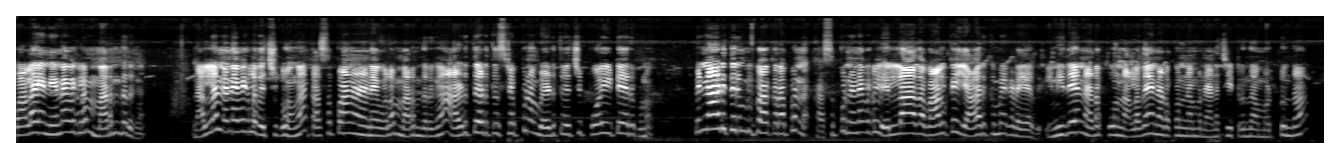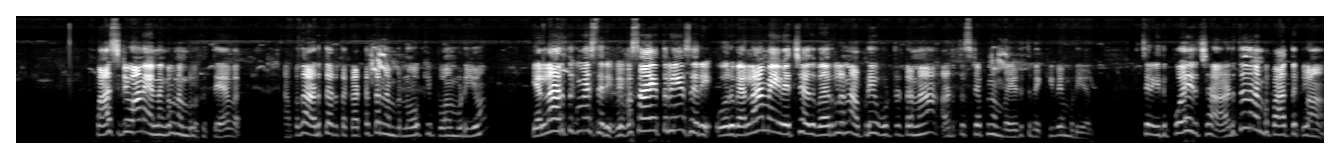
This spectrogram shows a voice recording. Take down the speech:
பழைய நினைவுகளை மறந்துடுங்க நல்ல நினைவுகளை வச்சுக்கோங்க. கசப்பான நினைவுகளை மறந்துடுங்க அடுத்தடுத்த ஸ்டெப்பு நம்ம எடுத்து வச்சு போயிட்டே இருக்கணும். பின்னாடி திரும்பி பார்க்குறப்ப கசப்பு நினைவுகள் இல்லாத வாழ்க்கை யாருக்குமே கிடையாது. இனிதே நடக்கும் நல்லதே நடக்கும்னு நம்ம நினச்சிட்டு இருந்தால் மட்டும்தான் பாசிட்டிவான எண்ணங்கள் நம்மளுக்கு தேவை. அப்போ தான் அடுத்தடுத்த கட்டத்தை நம்ம நோக்கி போக முடியும். எல்லாத்துக்குமே சரி விவசாயத்துலேயும் சரி ஒரு வெள்ளாமையை வச்சு அது வரலன்னு அப்படியே விட்டுட்டோன்னா அடுத்த ஸ்டெப் நம்ம எடுத்து வைக்கவே முடியாது. சரி இது போயிருச்சா? அடுத்தது நம்ம பார்த்துக்கலாம்.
